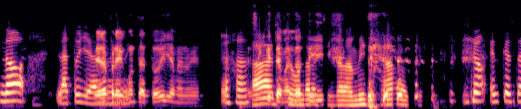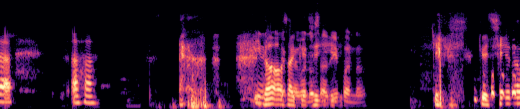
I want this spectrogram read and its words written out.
no, la tuya. Era pregunta tuya, Manuel. Ajá. Así ah, que te mandó a ti. La chingada a mí. Ah, no, es que está. Ajá. no, o sea que los sí. Audífonos. Que, que sí era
